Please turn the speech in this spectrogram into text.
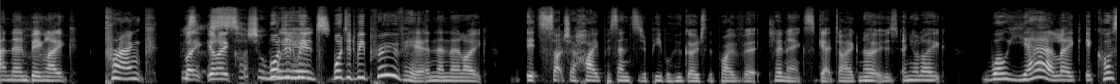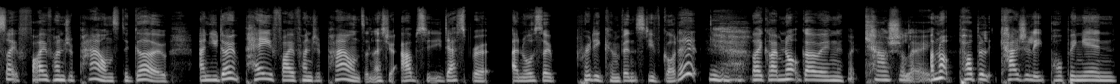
And then being like prank. But like you're like what did we what did we prove here? And then they're like it's such a high percentage of people who go to the private clinics get diagnosed. And you're like well yeah like it costs like 500 pounds to go. And you don't pay 500 pounds unless you're absolutely desperate and also pretty convinced you've got it yeah. like i'm not going Like casually. i'm not public casually popping in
